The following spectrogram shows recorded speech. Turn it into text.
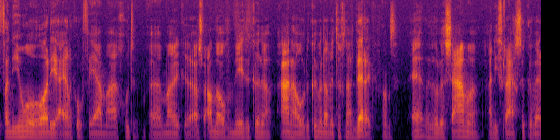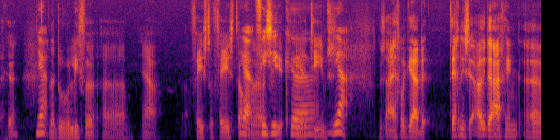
van die jongeren hoorde je eigenlijk ook van ja, maar goed, Mark, als we anderhalve meter kunnen aanhouden, kunnen we dan weer terug naar het werk. Want hè, we willen samen aan die vraagstukken werken. Ja. En dat doen we liever ja, face-to-face dan ja, fysiek, via, via Teams. ja. Dus eigenlijk ja, de, technische uitdaging uh,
